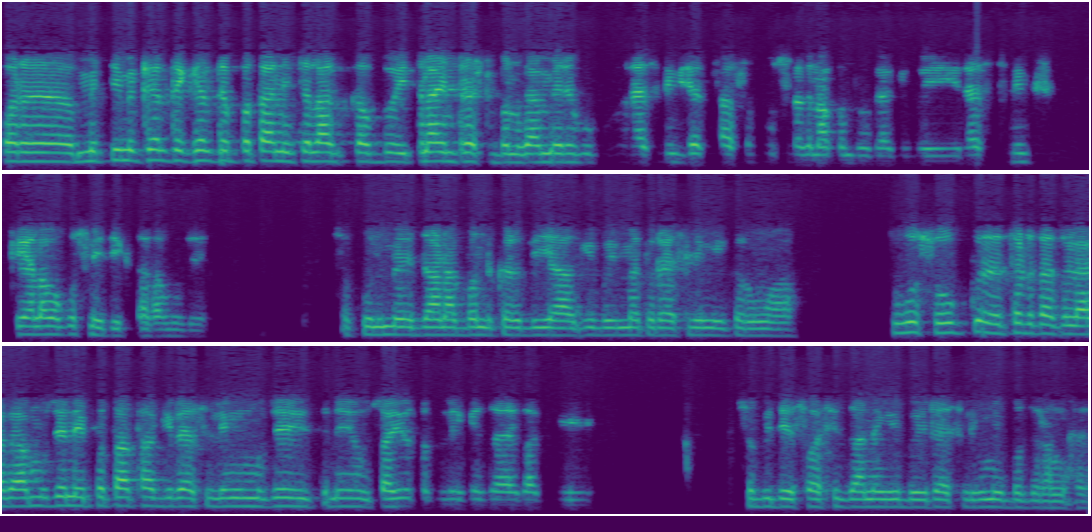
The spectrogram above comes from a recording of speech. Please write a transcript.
पर मिट्टी में खेलते खेलते पता नहीं चला कब इतना इंटरेस्ट बन गया। मेरे को रेसलिंग से अच्छा सब कुछ लगना बंद हो गया कि भाई रेसलिंग के अलावा कुछ नहीं दिखता था मुझे। स्कूल में जाना बंद कर दिया कि भाई मैं तो रेसलिंग ही करूँगा। तो वो शौक चढ़ता चला गया। मुझे नहीं पता था कि रेसलिंग मुझे इतने ऊंचाइयों तक लेके जाएगा कि सभी देशवासी जानेंगे भाई रेसलिंग में बजरंग है।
